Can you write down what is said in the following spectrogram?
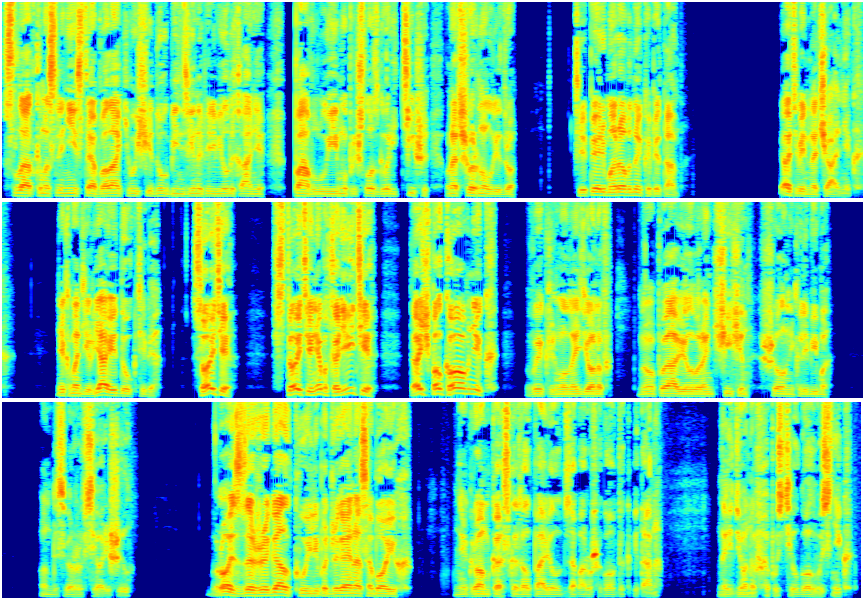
Сладко-маслянистый, обволакивающий дух бензина перевел дыхание. Павлу и ему пришлось говорить тише. Он отшвырнул ведро. — Теперь мы равны, капитан. Я тебе не начальник, не командир, я иду к тебе. — Стойте! Стойте, не подходите! Товарищ полковник! — выкрикнул Найденов. Но Павел Ворончихин шел неколебимо. Он для себя уже все решил. — Брось зажигалку или поджигай нас обоих! — негромко сказал Павел за пару шагов до капитана. Найденов опустил голову сник.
